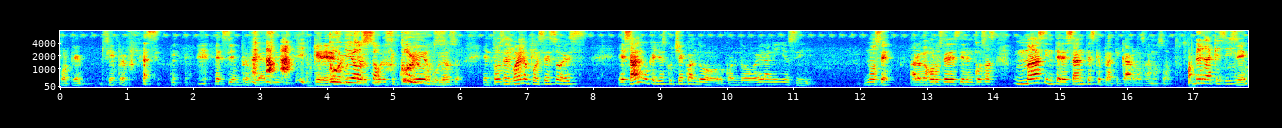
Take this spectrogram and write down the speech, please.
Porque siempre fui así, siempre fui así. Querer Curioso, escuchar, sí, curioso. curioso. Entonces, bueno, pues eso es, es algo que yo escuché cuando, cuando era niño y no sé, a lo mejor ustedes tienen cosas más interesantes que platicarnos a nosotros. ¿Verdad que sí? ¿Sí?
